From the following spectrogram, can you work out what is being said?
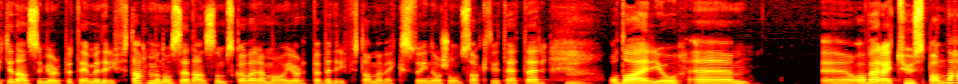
er ikke den som hjelper til med drifta, men også er den som skal være med og hjelpe bedrifter med vekst og innovasjonsaktiviteter. Mm. Og da er det jo um, å være i tuspann da,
